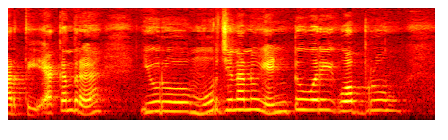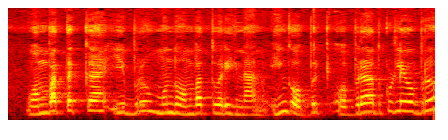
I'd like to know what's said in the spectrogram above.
ಆರತಿ. ಯಾಕಂದ್ರೆ ಇವರು ಮೂರು ಜನನು ಎಂಟೂವರೆಗೆ ಒಬ್ಬರು ಒಂಬತ್ತಕ್ಕೆ ಇಬ್ಬರು ಮುಂದೆ ಒಂಬತ್ತುವರೆಗೆ ನಾನು. ಹಿಂಗೆ ಒಬ್ರು ಒಬ್ಬರಾದ ಕೂಡಲೇ ಒಬ್ಬರು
